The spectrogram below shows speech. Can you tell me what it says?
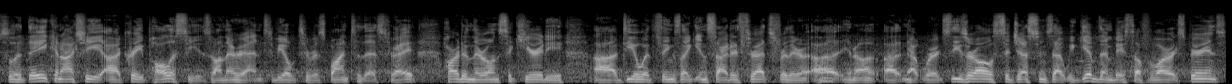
So that they can actually uh, create policies on their end to be able to respond to this, right? Harden their own security, uh, deal with things like insider threats for their uh, you know, uh, networks. These are all suggestions that we give them based off of our experience.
